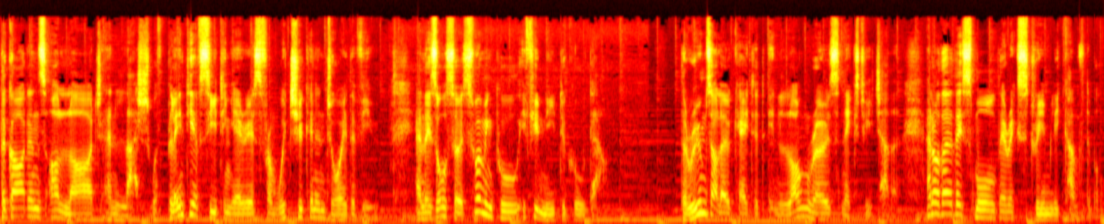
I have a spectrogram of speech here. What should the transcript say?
The gardens are large and lush with plenty of seating areas from which you can enjoy the view, and there's also a swimming pool if you need to cool down. The rooms are located in long rows next to each other, and although they're small, they're extremely comfortable.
